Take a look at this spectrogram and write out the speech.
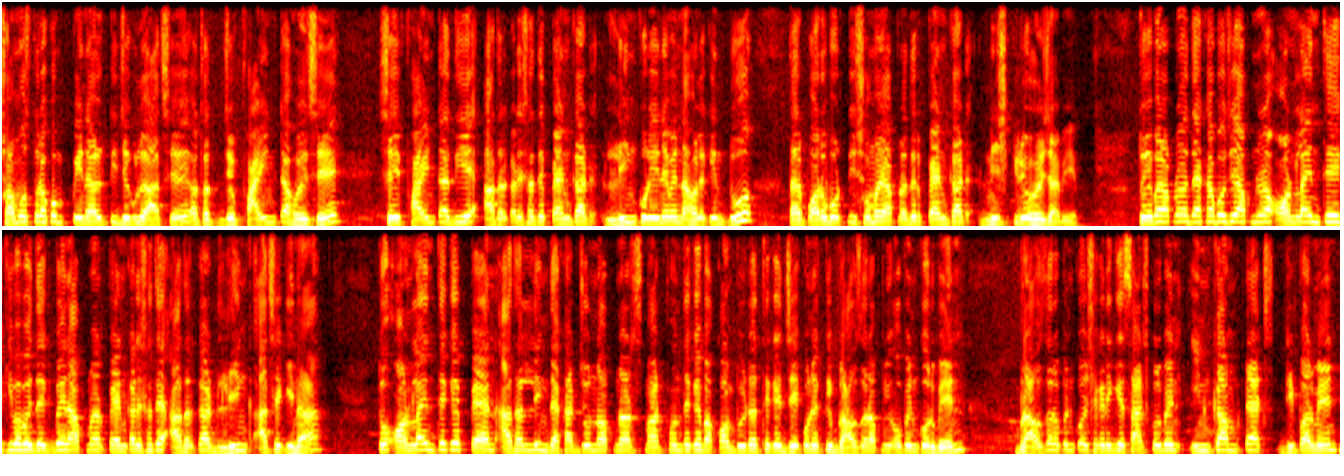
সমস্ত রকম পেনাল্টি যেগুলো আছে, অর্থাৎ যে ফাইনটা হয়েছে, সেই ফাইনটা দিয়ে আধার কার্ডের সাথে প্যান কার্ড লিঙ্ক করিয়ে নেবেন না হলে কিন্তু তার পরবর্তী সময় আপনাদের প্যান কার্ড নিষ্ক্রিয় হয়ে যাবে। তো এবার আপনারা দেখাবো যে আপনারা অনলাইন থেকে কীভাবে দেখবেন আপনার প্যান কার্ডের সাথে আধার কার্ড লিঙ্ক আছে কি না তো অনলাইন থেকে প্যান আধার লিঙ্ক দেখার জন্য আপনার স্মার্টফোন থেকে বা কম্পিউটার থেকে যে কোনো একটি ব্রাউজার আপনি ওপেন করবেন। ব্রাউজার ওপেন করে সেখানে গিয়ে সার্চ করবেন ইনকাম ট্যাক্স ডিপার্টমেন্ট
